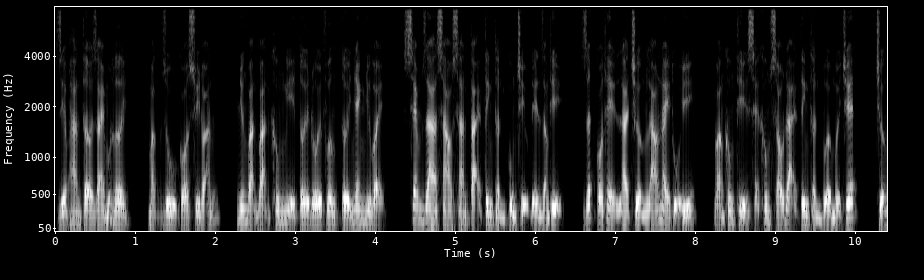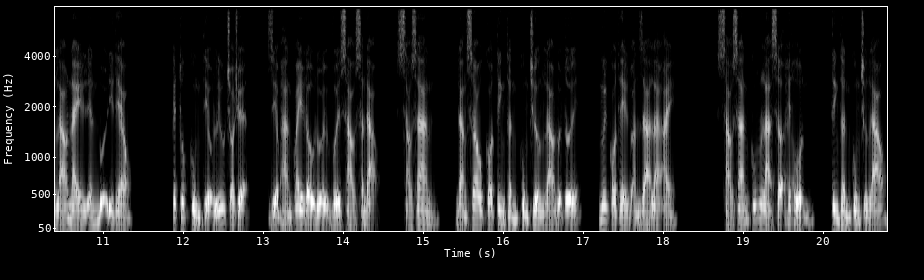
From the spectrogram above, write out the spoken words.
Diệp hàn thở dài một hơi mặc dù có suy đoán, nhưng vạn vạn không nghĩ tới đối phương tới nhanh như vậy, xem ra xảo san tại tinh thần cung chịu đến giám thị, rất có thể là trưởng lão này thụ ý bằng không thì sẽ không sáu đại tinh thần vừa mới chết, trưởng lão này liền đuổi đi theo. Kết thúc cùng tiểu lưu trò chuyện, diệp hàn quay đầu đối với xảo san đạo, xảo san, đằng sau có tinh thần cung trưởng lão đổi tới, ngươi có thể đoán ra là ai? Xảo san cũng là sợ hết hồn, tinh thần cung trưởng lão,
